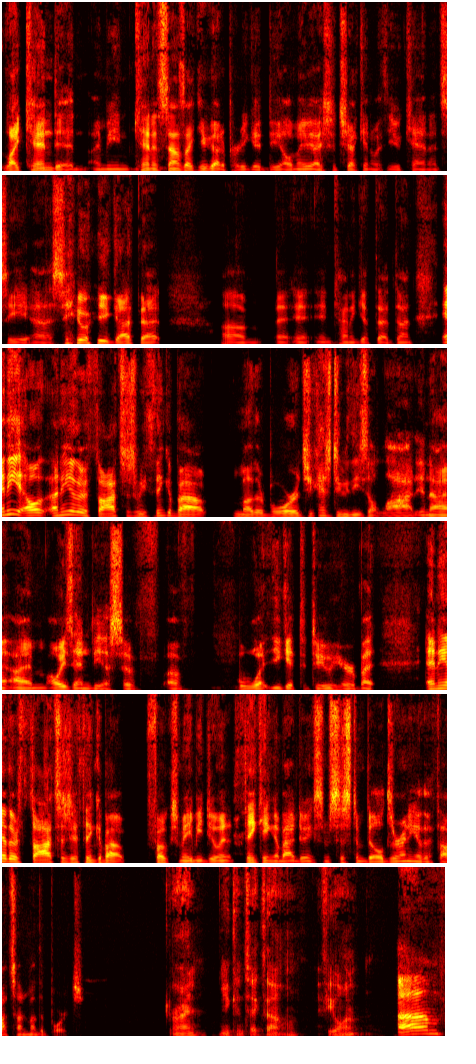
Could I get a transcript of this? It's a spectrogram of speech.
like Ken did. I mean, Ken, it sounds like you got a pretty good deal. Maybe I should check in with you, Ken, and see uh, see where you got that, um, and, and kind of get that done. Any any other thoughts as we think about motherboards? You guys do these a lot, and I, I'm always envious of of what you get to do here. But any other thoughts as you think about folks maybe doing thinking about doing some system builds or any other thoughts on motherboards? Ryan, you can take that one if you want. Um,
